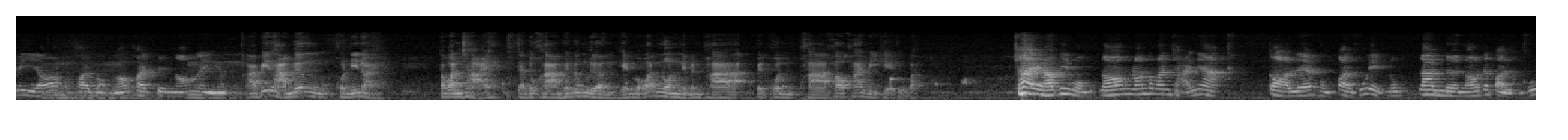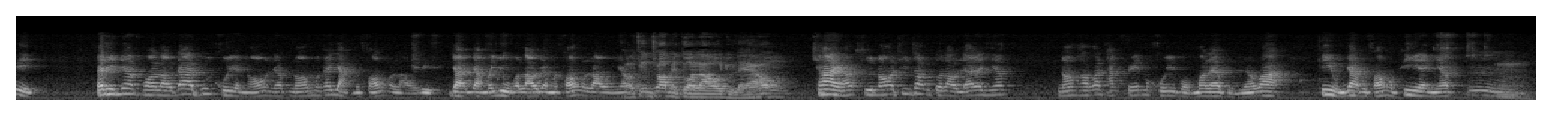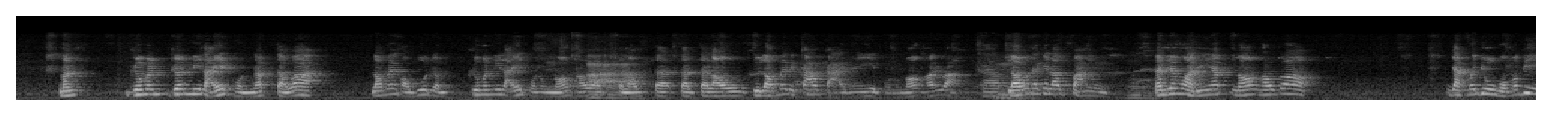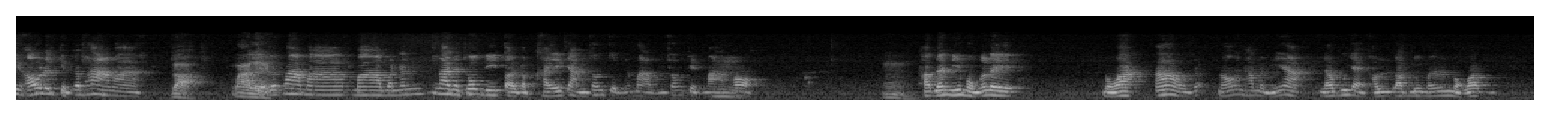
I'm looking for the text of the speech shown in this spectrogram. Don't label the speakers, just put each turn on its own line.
ไม่ดีเราก็คอยบอกน้องคอยเตือนน้องอะไรอย่างเงี้ย
อะพี่ถามเรื่องคนนี้หน่อย ตะวันฉายจตุคามเพชรรุ่งเรือง เห็นบอกว่านนท์เนี่ยเป็นพาเป็นคนพาเข้าค่ายบีเคถูกปะ
ใช่ครับพี่ผมน้องน้องตะวันฉายเนี่ย ก่อนเลยผมต่อยคู่เอกลุกล่ามเนินน้องจะต่อยคู่เอกแล้วทีเนี้ยพอเราได้พูดคุยกับน้องเนี่ยครับน้องมันก็อยากมาซ้อมกับเราพี่อยากอยากมาอยู่กับเราอยากมาซ้อมกับเราอย่างเงี้ย
เขาชื่นชอบในตัวเราอยู่แล้ว
ใช่ครับคือน้องชื่นชอบตัวเราแล้วอะไรเงี้ย น้องเขาก็ทักเฟซมาคุยผมมาแล้วผมเนี่ยว่า พี่ผมอยากไปซ้อมกับพี่อะไรเงี้ยครับ
อืม
อืม
มันคือมันเกินมีหลายเหตุผลครับ แต่ว่าเราไม่ขอพูดแบบคือมันมีหลายเหตุผลของน้องเขาอะแต่เราแต่แต่แต่เราคือเราไม่ไปก้าวไก่ายในเหตุผลของน้องเขาดีกว่า
ครับ
เราก็ได้แค่รับฟัง
อืม
แต่จังหวะนี้ครับน้องเขาก็ อยากมาอยู่ผมว่าพี่เขาเลยเก็บเสื้อผ้ามา
ก็ว่าเล
เก็บ
ย
เสื้อผ้ามามาวันนั้นน่าจะโชคดีต่อยกับใครสักอย่างช่องเจ็ดนะมาผมช่องเจ็ดมา
อืม
พ่อ
อืม
ครับแล้วนี้ผมก็เลย บอกว่าอ้าวน้องทำแบบนี้อะแล้วผู้ใหญ่เขารับรู้ไหมมันบอกว่า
